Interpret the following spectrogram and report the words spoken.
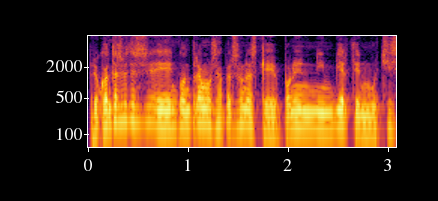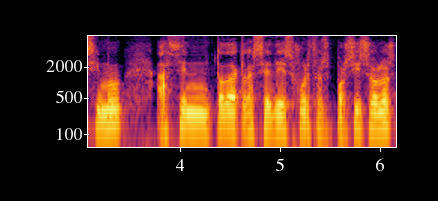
Pero ¿cuántas veces eh, encontramos a personas que ponen, invierten muchísimo, hacen toda clase de esfuerzos por sí solos,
